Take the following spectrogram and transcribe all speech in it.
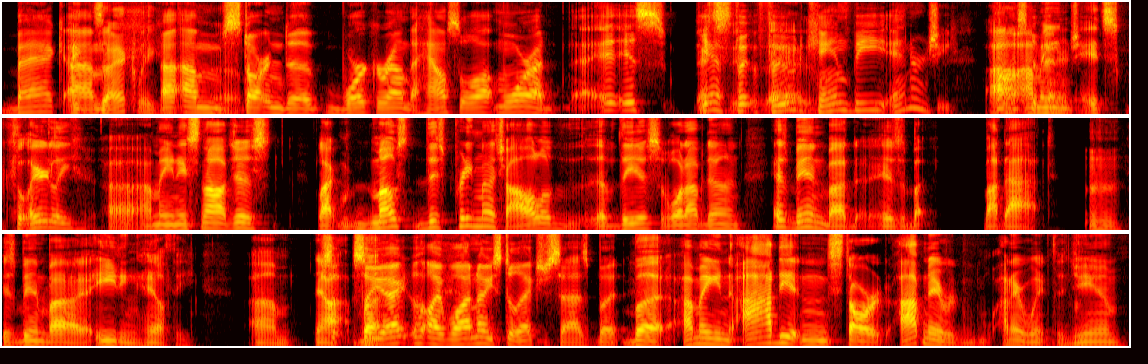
back. I'm, exactly. I, I'm starting to work around the house a lot more. I it's yeah, fu- food uh, can be energy. I, I mean, energy. it's clearly. Uh, I mean, it's not just like most. This pretty much all of of this what I've done has been by is by, by diet. Mhm. It's been by eating healthy. Um, now, So but, you like, well, I know you still exercise, but but I mean, I didn't start. I've never, I never went to the gym.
